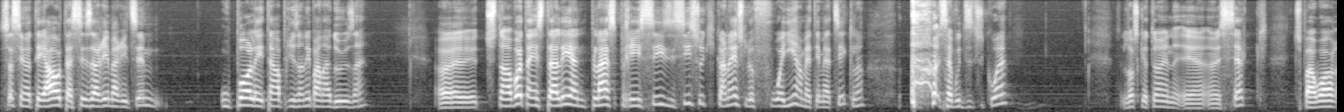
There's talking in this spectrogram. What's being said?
Ça, c'est un théâtre à Césarée-Maritime où Paul a été emprisonné pendant deux ans. tu t'en vas t'installer à une place précise ici. Ceux qui connaissent le foyer en mathématiques, ça vous dit-tu quoi? Lorsque tu as un cercle, tu peux avoir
